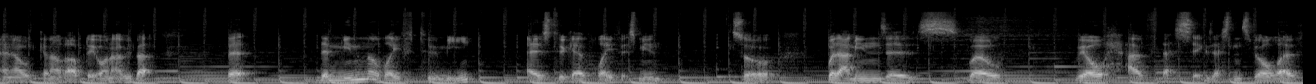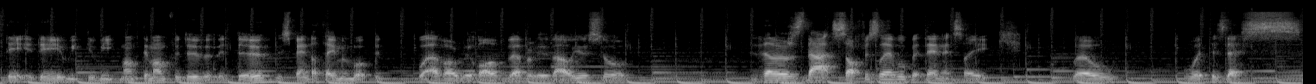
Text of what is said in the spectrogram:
and I'll kind of elaborate on it a wee bit. But the meaning of life to me is to give life its meaning. So what that means is, well, we all have this existence. We all live day to day, week to week, month to month. We do what we do. We spend our time in what we, whatever we love, whatever we value. So there's that surface level, but then it's like, well, what does this?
